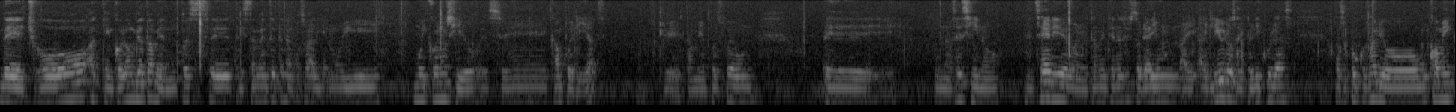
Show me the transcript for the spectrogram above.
De hecho, aquí en Colombia también, pues eh, tristemente tenemos a alguien muy, muy conocido, es eh, Campo Elías, que también pues fue un, eh, un asesino en serie, bueno, él también tiene su historia, hay, un, hay, hay libros, hay películas, hace poco salió un cómic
